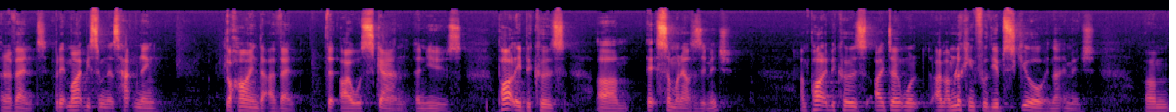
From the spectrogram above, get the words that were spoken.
an event, but it might be something that's happening behind that event that I will scan and use. Partly because um, it's someone else's image, and partly because I don't want, I'm, looking for the obscure in that image. Um,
